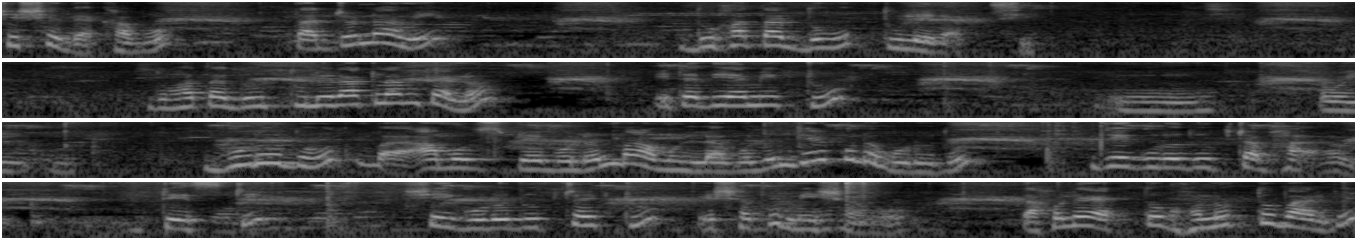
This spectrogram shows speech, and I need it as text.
শেষে দেখাবো। তার জন্য আমি দু হাতার দুধ তুলে রাখছি। দু হাতা দুধ তুলে রাখলাম কেন? এটা দিয়ে আমি একটু ওই গুঁড়ো দুধ বা আমুল স্প্রে বলুন বা আমুল্লা বলুন, যে কোনো গুঁড়ো দুধ, যে গুঁড়ো দুধটা ভা টেস্টি সেই গুঁড়ো দুধটা একটু এর সাথে মেশাবো। তাহলে এক তো ঘনত্ব বাড়বে,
